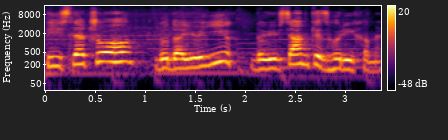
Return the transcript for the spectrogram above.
Після чого додаю їх до вівсянки з горіхами.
